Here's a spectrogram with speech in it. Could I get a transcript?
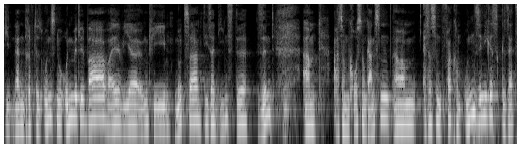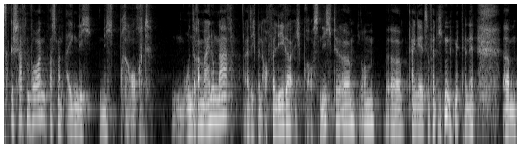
Die, dann trifft es uns nur unmittelbar, weil wir irgendwie Nutzer dieser Dienste sind. Mhm. Ähm, aber so im Großen und Ganzen, ähm, es ist ein vollkommen unsinniges Gesetz geschaffen worden, was man eigentlich nicht braucht unserer Meinung nach. Also ich bin auch Verleger, ich brauche es nicht, äh, um äh, kein Geld zu verdienen im Internet. Ähm,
